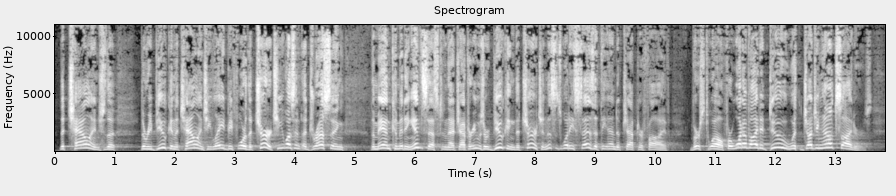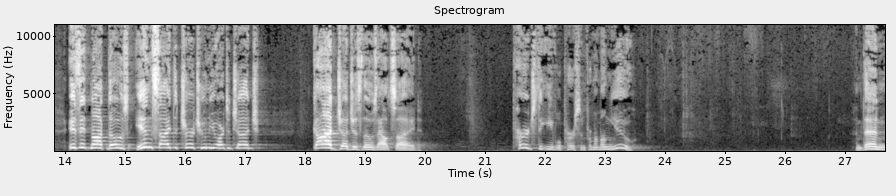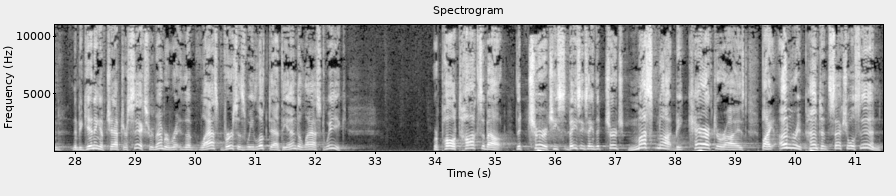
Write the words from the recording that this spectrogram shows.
The challenge, the, the rebuke and the challenge he laid before the church. He wasn't addressing the man committing incest in that chapter, he was rebuking the church. And this is what he says at the end of chapter 5, verse 12 For what have I to do with judging outsiders? Is it not those inside the church whom you are to judge? God judges those outside. Purge the evil person from among you. And then the beginning of chapter 6, remember the last verses we looked at, the end of last week, where Paul talks about the church. He's basically saying the church must not be characterized by unrepentant sexual sin.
